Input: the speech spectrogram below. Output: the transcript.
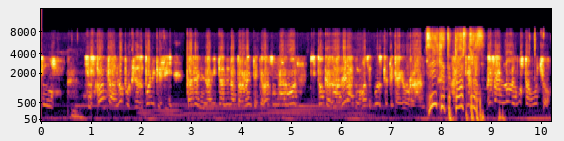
sus, sus contras, ¿no? Porque se supone que si estás en la mitad de una tormenta y te vas a un árbol y tocas madera, lo más seguro es que te caiga un rayo. Sí, que te tostes. Esa, esa no me gusta mucho.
